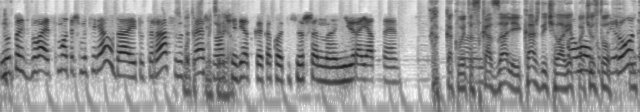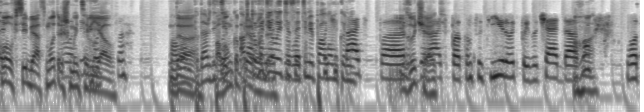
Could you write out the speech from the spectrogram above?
Ну, то есть, бывает, смотришь материал, да, и тут раз, и Смотришь натыкаешься на материал. очень редкое какое-то совершенно невероятное. Как, как вы это Ой. сказали, и каждый человек Поломку почувствовал природы. укол в себя. Смотришь Вот, материал. Полом- Да, Подождите, поломка а что вы делаете с вот этими поломками? Почитать, Изучать. поразбирать, поконсультировать, поизучать, да. Ага. Ну, вот.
